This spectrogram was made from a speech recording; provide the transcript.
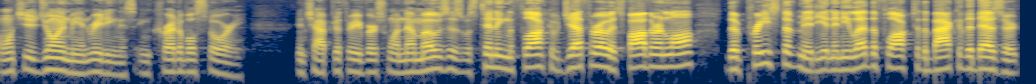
I want you to join me in reading this incredible story in chapter 3, verse 1. Now Moses was tending the flock of Jethro, his father in law, the priest of Midian, and he led the flock to the back of the desert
